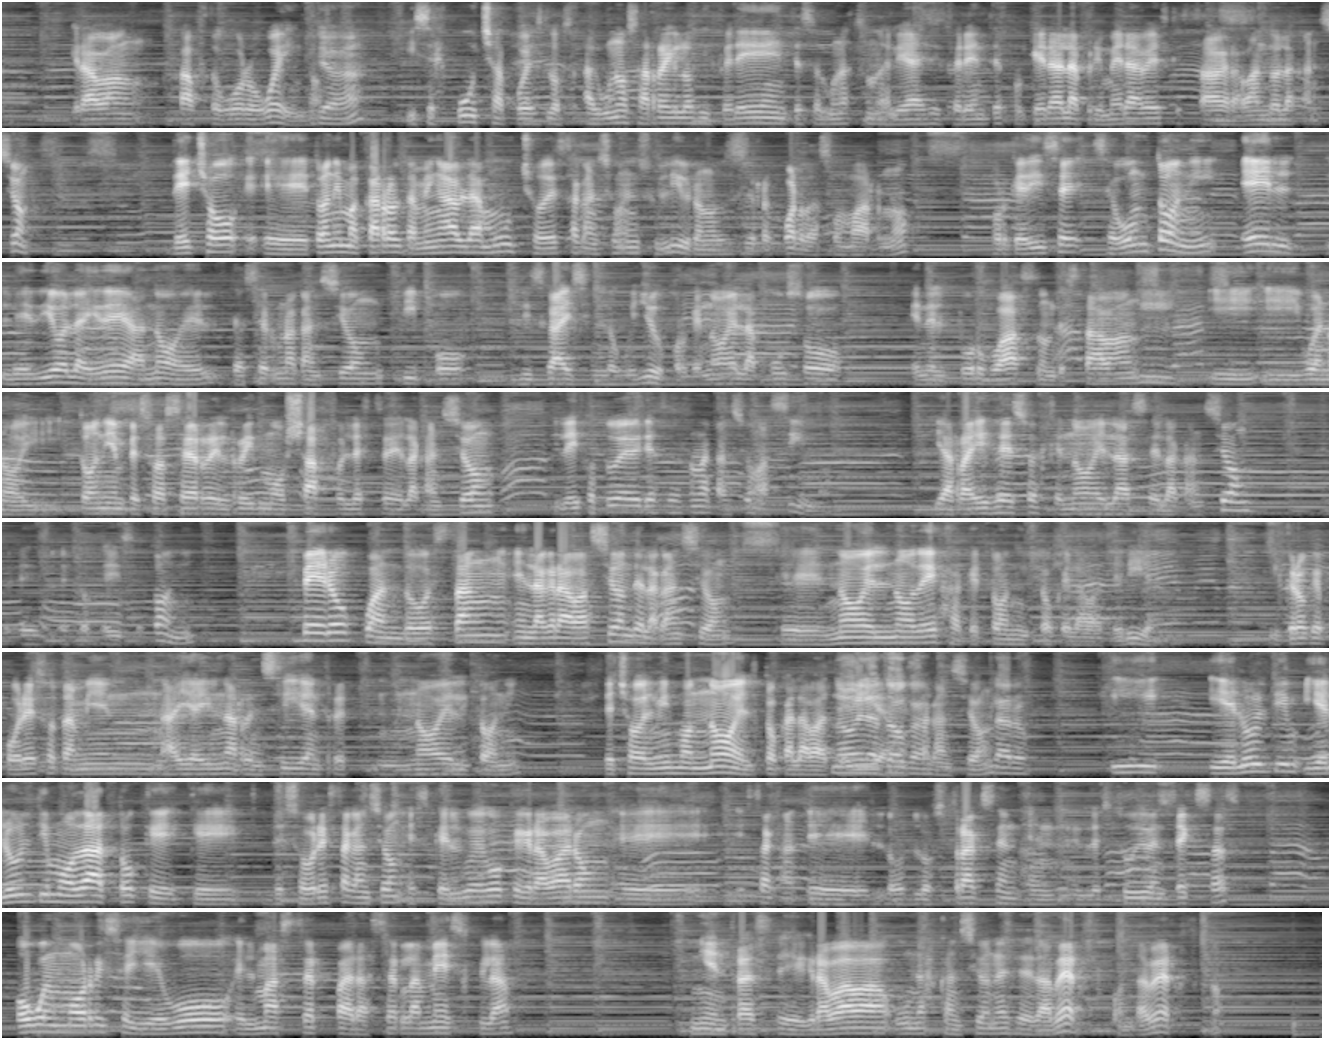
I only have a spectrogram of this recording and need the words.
Graban Half the World Away, ¿no? Y se escucha pues los, algunos arreglos diferentes, algunas tonalidades diferentes, porque era la primera vez que estaba grabando la canción. De hecho, eh, Tony McCarroll también habla mucho de esta canción en su libro, no sé si recuerdas, Omar, ¿no? Porque dice, según Tony, él le dio la idea a Noel de hacer una canción tipo in Love With You, porque Noel la puso en el tour bus donde estaban mm. y, bueno, y Tony empezó a hacer el ritmo shuffle este de la canción y le dijo, tú deberías hacer una canción así, ¿no? Y a raíz de eso es que no él hace la canción, es, lo que dice Tony. Pero cuando están en la grabación de la canción, eh, no, él no deja que Tony toque la batería. Y creo que por eso también ahí hay una rencilla entre Noel y Tony. De hecho, el mismo Noel toca la batería en esa canción. Claro. Y y el, último y el último dato que, de sobre esta canción es que luego que grabaron eh, eh, los, tracks en, el estudio en Texas, Owen Morris se llevó el máster para hacer la mezcla mientras eh, grababa unas canciones de Daver, con Daver, ¿no?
